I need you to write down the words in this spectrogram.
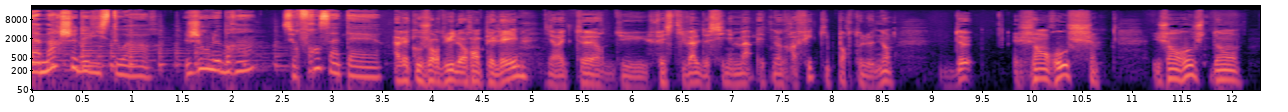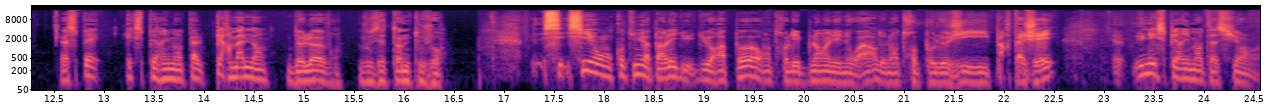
La marche de l'histoire. Jean Lebrun sur France Inter. Avec aujourd'hui Laurent Pellet, directeur du Festival de cinéma ethnographique qui porte le nom de Jean Rouche. Jean Rouche dont l'aspect expérimental permanent de l'œuvre vous étonne toujours. Si, on continue à parler du, rapport entre les blancs et les noirs, de l'anthropologie partagée, euh, une expérimentation,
